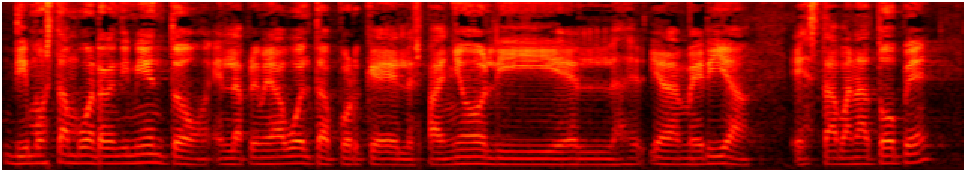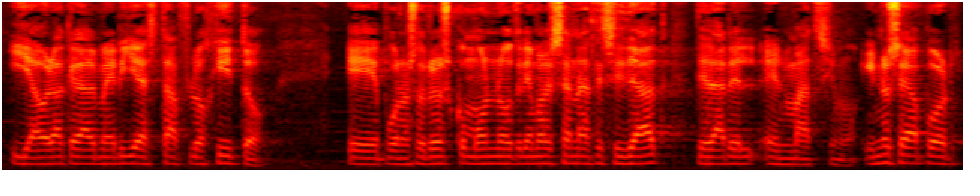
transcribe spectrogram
dimos tan buen rendimiento en la primera vuelta porque el español y el, y el Almería estaban a tope y ahora que el Almería está flojito, eh, pues nosotros como no tenemos esa necesidad de dar el, el máximo. Y no será por,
